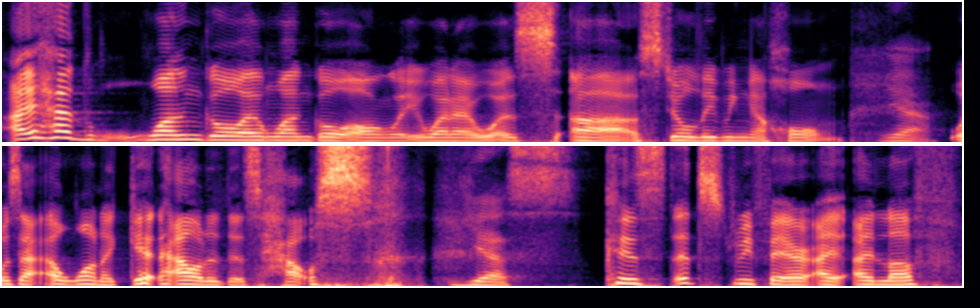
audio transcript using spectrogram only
I had one goal and one goal only when I was uh, still living at home. Yeah. Was that I want to get out of this house. Yes. because let's be fair i i love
